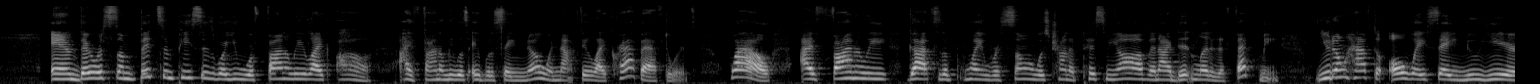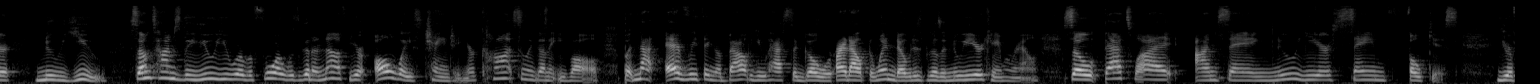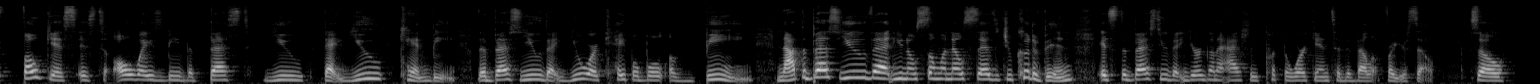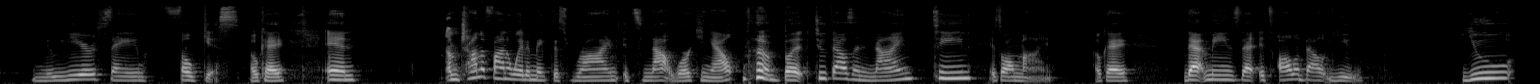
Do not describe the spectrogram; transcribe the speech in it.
And there were some bits and pieces where you were finally like, oh, I finally was able to say no and not feel like crap afterwards. Wow, I finally got to the point where someone was trying to piss me off and I didn't let it affect me. You don't have to always say new year, new you. Sometimes the you you were before was good enough. You're always changing. You're constantly going to evolve. But not everything about you has to go right out the window just because a new year came around. So that's why I'm saying new year, same focus. Your focus is to always be the best you that you can be, the best you that you are capable of being. Not the best you that, you know, someone else says that you could have been. It's the best you that you're going to actually put the work in to develop for yourself. So, new year, same focus, okay? And I'm trying to find a way to make this rhyme. It's not working out, but 2019 is all mine, okay? That means that it's all about you you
